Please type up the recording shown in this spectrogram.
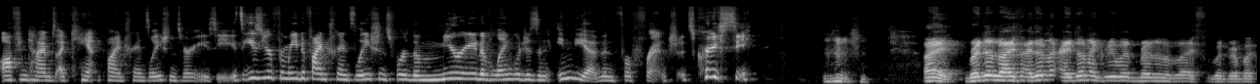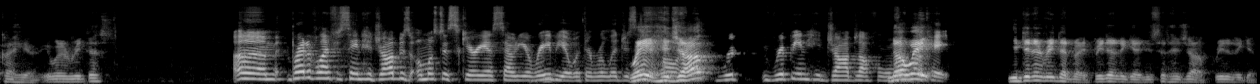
oftentimes I can't find translations very easy. It's easier for me to find translations for the myriad of languages in India than for French. It's crazy. All right, Bread of Life. I don't. I don't agree with Bread of Life with Rebecca here. You want to read this? Um, Bread of Life is saying hijab is almost as scary as Saudi Arabia with their religious. Wait, hijab? Rip, ripping hijabs off a woman. No, wait. Okay, You didn't read that right. Read it again. You said hijab. Read it again.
